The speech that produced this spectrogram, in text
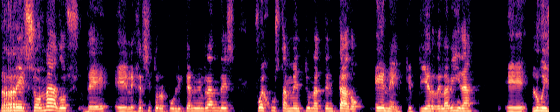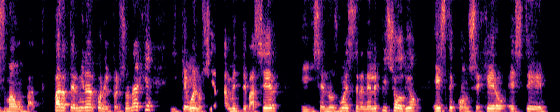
resonados del ejército republicano irlandés fue justamente un atentado en el que pierde la vida eh, Louis Mountbatten. Para terminar con el personaje y que bueno, ciertamente va a ser y se nos muestra en el episodio este consejero, este,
